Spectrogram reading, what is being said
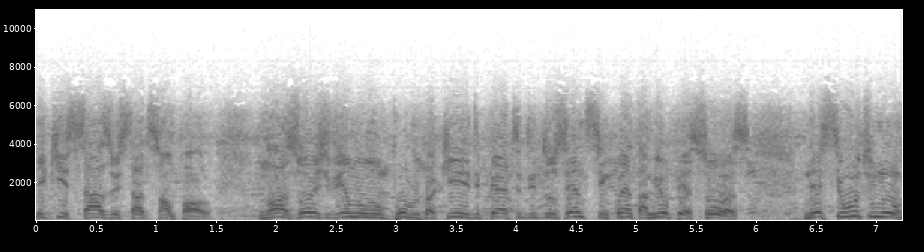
e quiçás do estado de São Paulo. Nós hoje vimos um público aqui de perto de 250 mil pessoas. Nesse último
